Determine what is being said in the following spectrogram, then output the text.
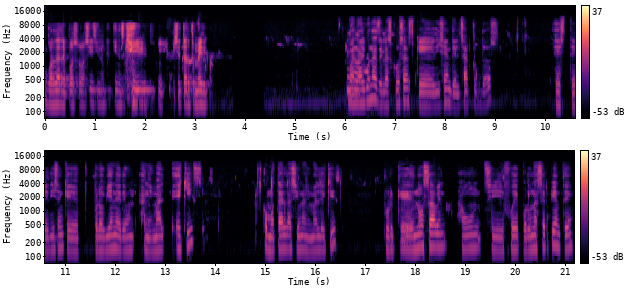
guardar reposo así, sino que tienes que ir y visitar a tu médico. Bueno, algunas de las cosas que dicen del SARS-CoV-2, este, dicen que proviene de un animal X, como tal, así un animal X, porque no saben aún si fue por una serpiente,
